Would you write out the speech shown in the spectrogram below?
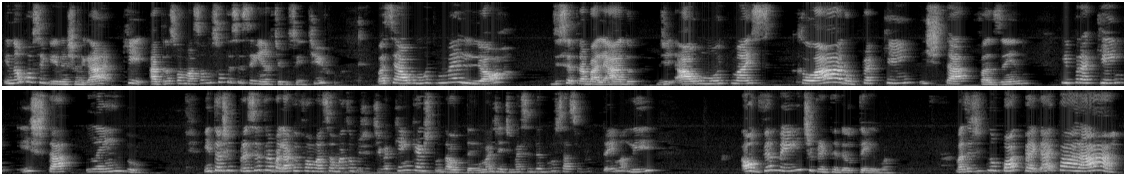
e não conseguiram enxergar que a transformação do seu TCC em artigo científico vai ser algo muito melhor de ser trabalhado, de algo muito mais claro para quem está fazendo e para quem está lendo. Então a gente precisa trabalhar com informação mais objetiva. Quem quer estudar o tema, a gente vai se debruçar sobre o tema ali, obviamente, para entender o tema. Mas a gente não pode pegar e parar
